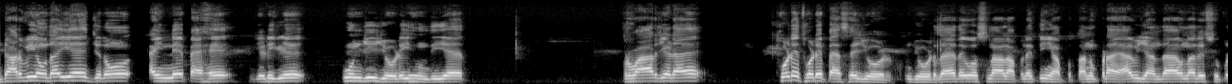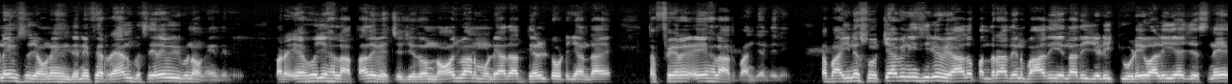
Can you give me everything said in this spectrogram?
ਡਰ ਵੀ ਆਉਂਦਾ ਹੀ ਹੈ ਜਦੋਂ ਇੰਨੇ ਪੈਸੇ ਜਿਹੜੀ ਕਿ ਪੂੰਜੀ ਜੋੜੀ ਹੁੰਦੀ ਹੈ, ਪਰਿਵਾਰ ਜਿਹੜਾ ਹੈ ਥੋੜੇ ਥੋੜੇ ਪੈਸੇ ਜੋੜ, ਜੋੜਦਾ ਹੈ ਤੇ ਉਸ ਨਾਲ ਆਪਣੇ ਧੀਆਂ ਪੁੱਤਾਂ ਨੂੰ ਪੜਾਇਆ ਵੀ ਜਾਂਦਾ ਉਹਨਾਂ ਦੇ ਸੁਪਨੇ ਵੀ ਸਜਾਉਣੇ ਹੁੰਦੇ ਨੇ, ਫਿਰ ਰਹਿਣ ਬਸੇਰੇ ਵੀ ਬਣਾਉਣੇ ਹੁੰਦੇ ਨੇ। ਪਰ ਇਹੋ ਜਿਹੇ ਹਾਲਾਤਾਂ ਦੇ ਵਿੱਚ ਜਦੋਂ ਨੌਜਵਾਨ ਮੁੰਡਿਆਂ ਦਾ ਦਿਲ ਟੁੱਟ ਜਾਂਦਾ ਹੈ, ਤਾਂ ਫਿਰ ਇਹ ਹਾਲਾਤ ਬਣ ਜਾਂਦੇ ਨੇ। ਤਾਂ ਬਾਈ ਨੇ ਸੋਚਿਆ ਵੀ ਨਹੀਂ ਸੀ ਕਿ ਵਿਆਹ ਤੋਂ 15 ਦਿਨ ਬਾਅਦ ਹੀ ਇਹਨਾਂ ਦੀ ਜਿਹੜੀ ਚੂੜੇ ਵਾਲੀ ਹੈ, ਜਿਸ ਨੇ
